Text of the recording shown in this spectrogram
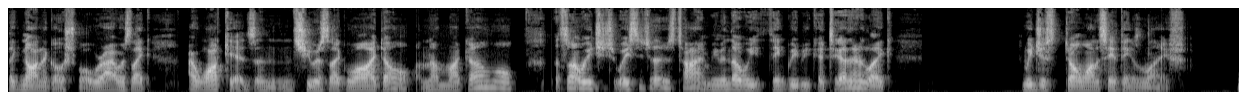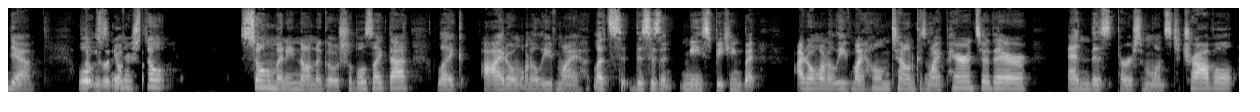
like non-negotiable where I was like, I want kids, and she was like, well, I don't, and I'm like, oh well, let's not waste waste each other's time, even though we think we'd be good together. Like, we just don't want the same things in life. Yeah. Well, there's so so many non-negotiables like that. Like, I don't want to leave my let's. This isn't me speaking, but I don't want to leave my hometown because my parents are there, and this person wants to travel,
